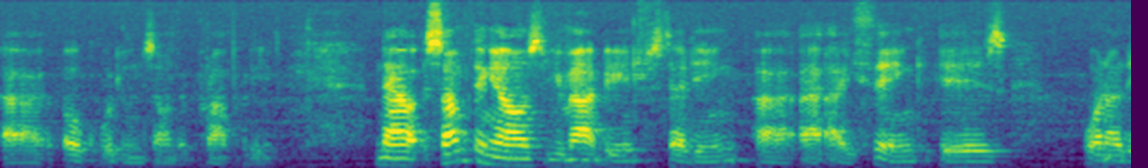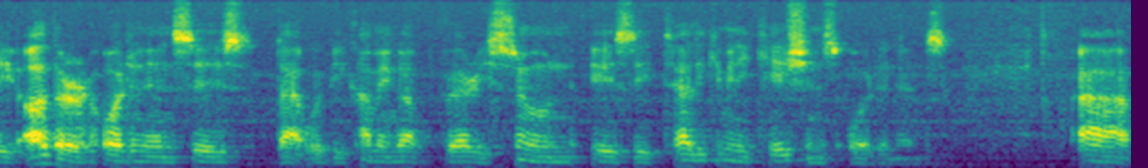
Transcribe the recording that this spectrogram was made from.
uh, oak woodlands on the property. Now, something else you might be interested in, uh, I I think, is one of the other ordinances that would be coming up very soon is the telecommunications ordinance. Uh,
